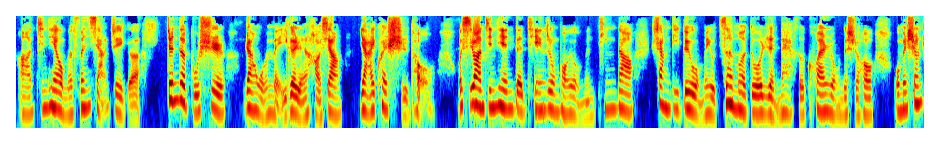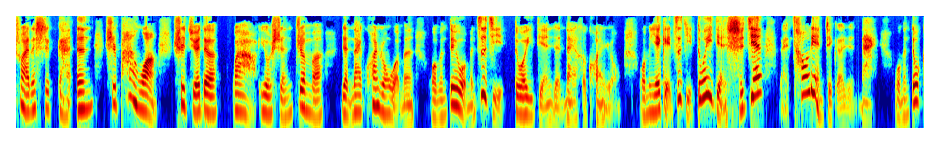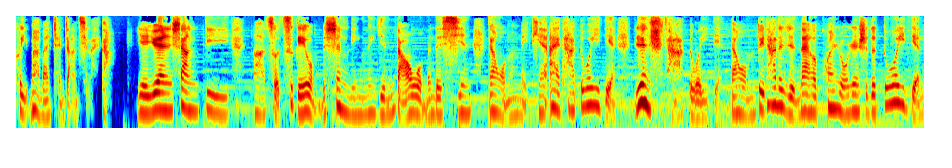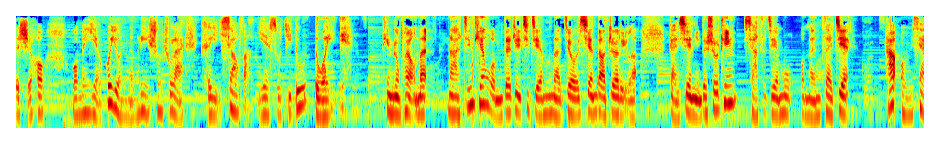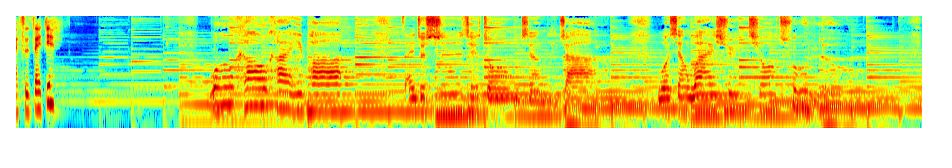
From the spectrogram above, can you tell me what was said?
啊，今天我们分享这个，真的不是让我们每一个人好像。压一块石头。我希望今天的听众朋友们听到上帝对我们有这么多忍耐和宽容的时候，我们生出来的是感恩，是盼望，是觉得哇，有神这么忍耐宽容我们，我们对我们自己多一点忍耐和宽容，我们也给自己多一点时间来操练这个忍耐，我们都可以慢慢成长起来的。也愿上帝啊所赐给我们的圣灵能引导我们的心，让我们每天爱他多一点，认识他多一点。当我们对他的忍耐和宽容认识的多一点的时候，我们也会有能力生出来，可以效仿耶稣基督多一点。听众朋友们，那今天我们的这期节目呢，就先到这里了。感谢您的收听，下次节目我们再见。好，我们下次再见。我好害怕，在这世界中挣扎。我向外寻求出路，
